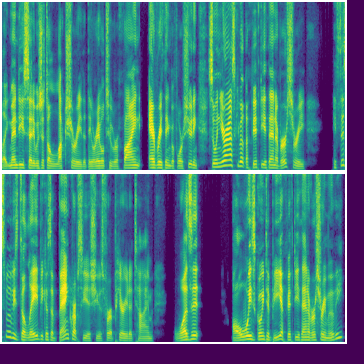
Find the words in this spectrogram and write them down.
Like Mendes said, it was just a luxury that they were able to refine everything before shooting. So when you're asking about the 50th anniversary, if this movie's delayed because of bankruptcy issues for a period of time, was it always going to be a 50th anniversary movie?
